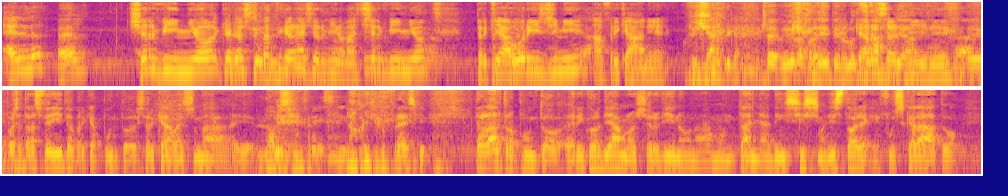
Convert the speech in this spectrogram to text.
L, El L, Cervigno, che abbiamo scoperto che non è Cervino ma Cervigno perché ha origini africane. origine africana. Cioè, viveva praticamente nello Caro Zambia Salvini. e poi si è trasferito perché appunto cercava insomma eh, Luoghi più freschi. luoghi più freschi. Tra l'altro appunto eh, ricordiamolo Cervino, una montagna densissima di storia che fu scalato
